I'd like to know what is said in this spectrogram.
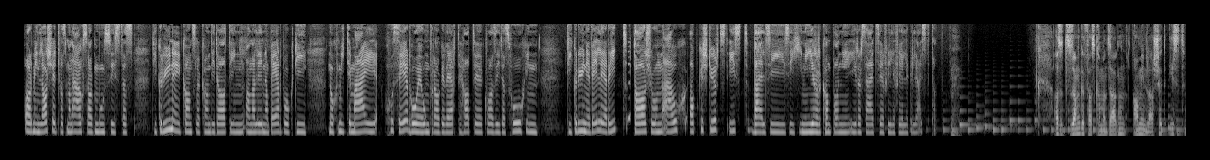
Armin Laschet. Was man auch sagen muss, ist, dass die grüne Kanzlerkandidatin Annalena Baerbock, die noch Mitte Mai sehr hohe Umfragewerte hatte, quasi das Hoch in die grüne Welle ritt, da schon auch abgestürzt ist, weil sie sich in ihrer Kampagne ihrerseits sehr viele Fehler geleistet hat. Mhm. Also zusammengefasst kann man sagen, Armin Laschet ist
